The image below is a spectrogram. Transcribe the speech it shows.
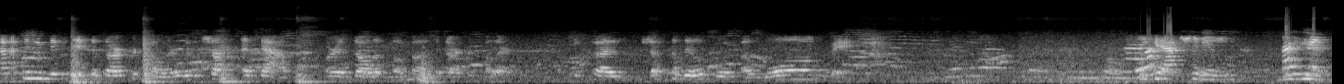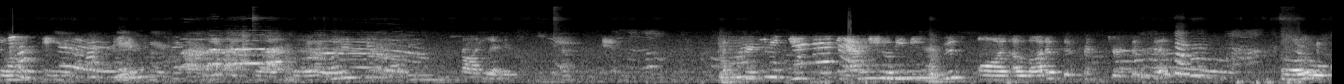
after you mix in the darker color with just a dab or a dollop of uh, the darker color, because just a little goes a long way. You can actually things Here, here. What is can actually be used on a lot of different surfaces. So,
